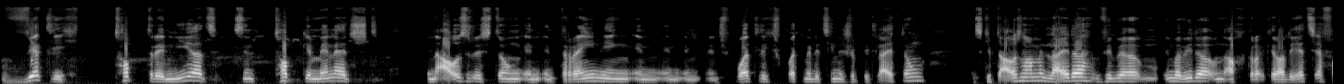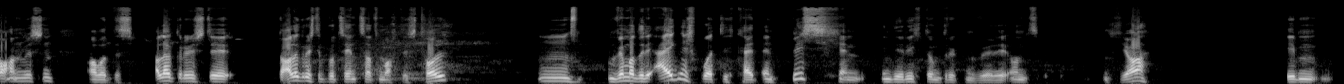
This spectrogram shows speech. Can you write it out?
wirklich top trainiert, sind top gemanagt in Ausrüstung, in, in Training, in, in, in sportlich, sportmedizinischer Begleitung. Es gibt Ausnahmen leider, wie wir immer wieder und auch gerade jetzt erfahren müssen. Aber das allergrößte, der allergrößte Prozentsatz macht es toll. Mm, und wenn man da die eigene Sportlichkeit ein bisschen in die Richtung drücken würde und ja, eben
